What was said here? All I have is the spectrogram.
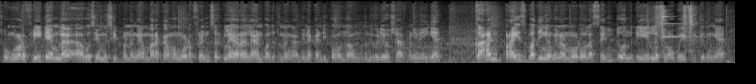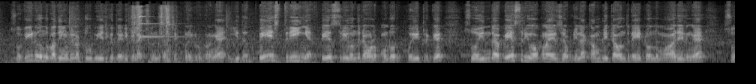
ஸோ உங்களோட ஃப்ரீ டைமில் அவசியம் விசிட் பண்ணுங்கள் மறக்காமல் உங்களோட ஃப்ரெண்ட்ஸ் சர்க்கிளில் யாராவது லேண்ட் பார்த்துட்டு இருந்தாங்க அப்படின்னா கண்டிப்பாக வந்து அவங்களுக்கு இந்த வீடியோ ஷேர் பண்ணி வைங்க. கரண்ட் ப்ரைஸ் பார்த்தீங்க அப்படின்னா நம்மளோட சென்ட் வந்துட்டு ஏழு லட்ச ரூபா போயிட்டு இருக்குதுங்க. ஸோ வீடு வந்து பார்த்தீங்க அப்படின்னா டூ பிஹெச்க்கு தேர்ட்டி ஃபைவ் லேக்ஸ்லேருந்து கன்ஸ்ட்ரக்ட் பண்ணி கொடுக்குறாங்க. இது பே பேஸ் த்ரீங்க பேஸ் த்ரீ வந்து டெவலப்மெண்ட் ஒர்க் போயிட்டுருக்கு. ஸோ இந்த பேஸ் த்ரீ ஓப்பன் ஆயிடுச்சு அப்படின்னா கம்ப்ளீட்டாக வந்து ரேட் வந்து மாறிடுங்க. ஸோ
